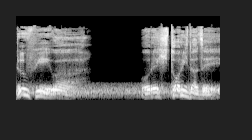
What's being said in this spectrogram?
ルフィは俺一人だぜ。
